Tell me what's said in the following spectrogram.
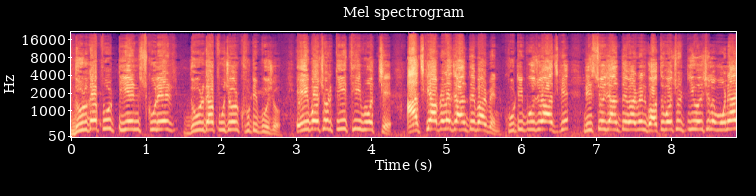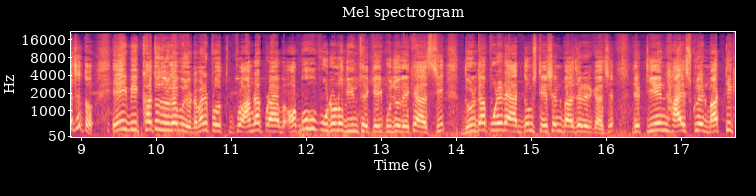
দুর্গাপুর টিএন স্কুলের দুর্গাপুজোর খুঁটি পুজো। এই বছর কি থিম হচ্ছে? আজকে আপনারা জানতে পারবেন। খুঁটি পুজো আজকে নিশ্চয়ই জানতে পারবেন। গত বছর কি হয়েছিল মনে আছে তো? এই বিখ্যাত দুর্গাপুজোটা মানে আমরা বহু পুরনো দিন থেকে এই পুজো দেখে আসছি দুর্গাপুরের একদম স্টেশন বাজারের কাছে, যে টিএন হাই স্কুলের মাঠ ঠিক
